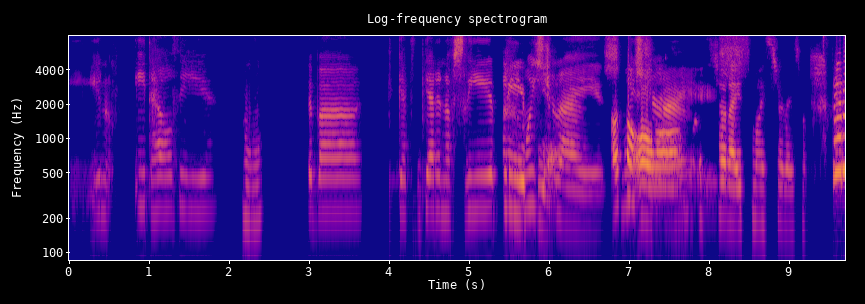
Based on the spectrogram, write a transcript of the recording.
you know, eat healthy. Mhm. ba? Get get enough sleep, Sleep, yes. moisturize, Totoo, moisturize. moisturize, moisturize mo. Pero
